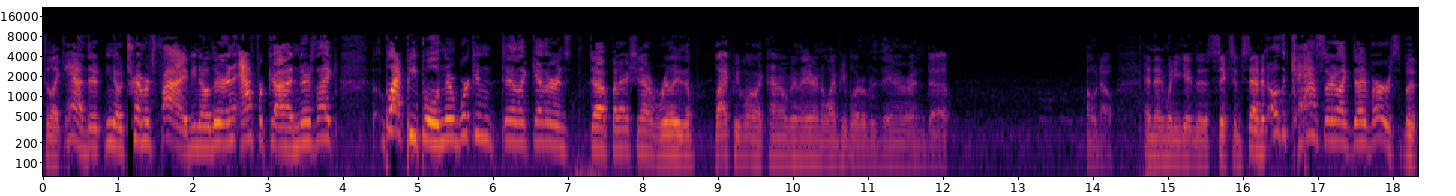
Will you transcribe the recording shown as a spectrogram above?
to like, yeah, they're you know, Tremors five, you know, they're in Africa and there's like black people and they're working to, like together and stuff, but actually not really. The black people are like kind of over there and the white people are over there and uh, oh no. And then when you get into six and seven, oh, the casts are like diverse, but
